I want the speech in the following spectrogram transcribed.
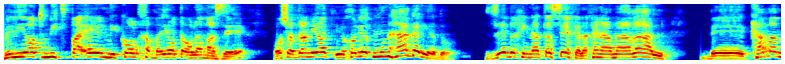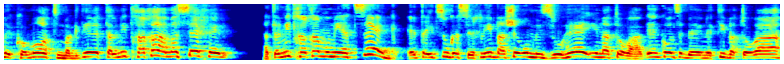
ולהיות מתפעל מכל חוויות העולם הזה, או שאדם להיות, יכול להיות מונהג על ידו. זה בחינת השכל, לכן המהר"ל בכמה מקומות מגדיר את תלמיד חכם השכל. התלמיד חכם הוא מייצג את הייצוג השכלי באשר הוא מזוהה עם התורה, כן כל זה בנתיב התורה,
